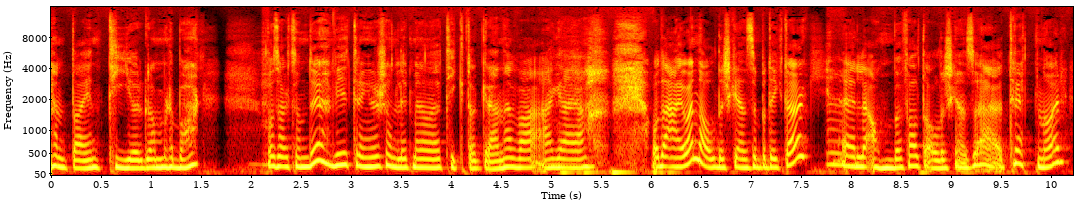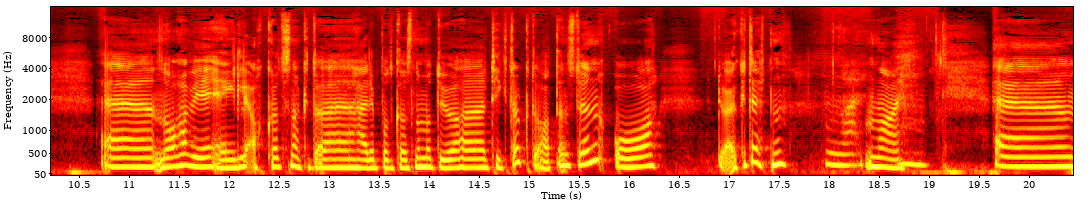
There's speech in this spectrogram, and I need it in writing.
henta inn ti år gamle barn og sagt sånn Du, vi trenger å skjønne litt mer av det TikTok-greiene. Hva er greia? Og det er jo en aldersgrense på TikTok. Eller anbefalt aldersgrense. Jeg er jo 13 år. Eh, nå har vi egentlig akkurat snakket eh, her i podkasten om at du har TikTok. Du har hatt det en stund. Og du er jo ikke 13. Nei. Nei. Eh,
